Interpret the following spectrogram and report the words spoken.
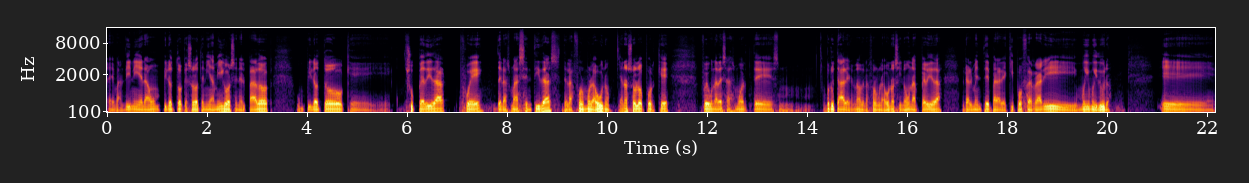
Eh, Bandini era un piloto que solo tenía amigos en el paddock, un piloto que su pérdida fue de las más sentidas de la Fórmula 1, ya no solo porque fue una de esas muertes mm, brutales ¿no? de la Fórmula 1, sino una pérdida realmente para el equipo Ferrari muy muy duro. Eh,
